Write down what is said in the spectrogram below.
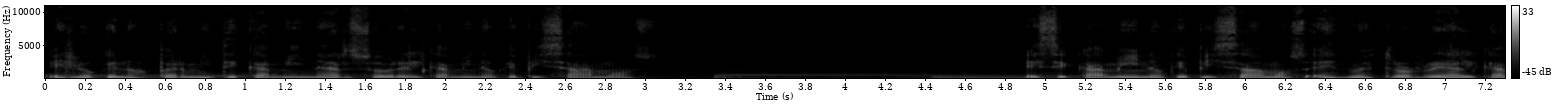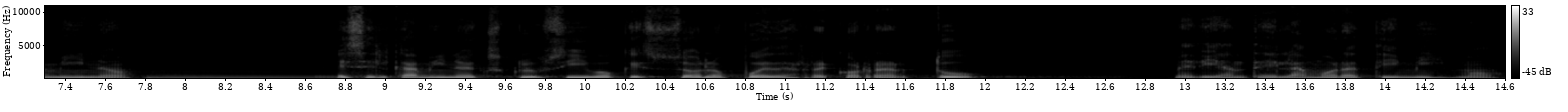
es lo que nos permite caminar sobre el camino que pisamos. Ese camino que pisamos es nuestro real camino es el camino exclusivo que solo puedes recorrer tú, mediante el amor a ti mismo,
